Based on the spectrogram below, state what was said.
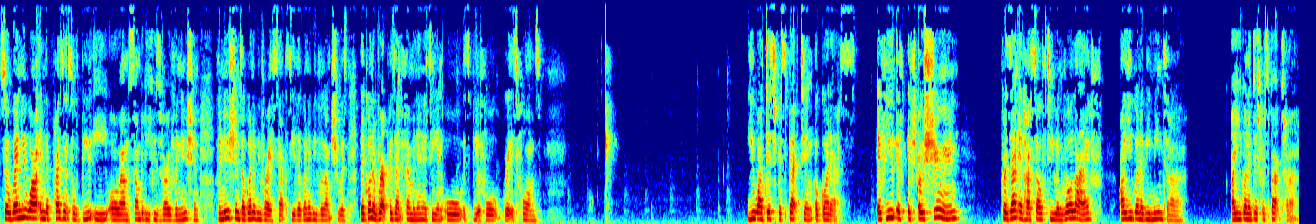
So when you are in the presence of beauty or um, somebody who's very Venusian, Venusians are going to be very sexy. They're going to be voluptuous. They're going to represent femininity in all its beautiful, greatest forms. You are disrespecting a goddess. If you, if, if Oshun presented herself to you in real life, are you going to be mean to her? Are you going to disrespect her?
